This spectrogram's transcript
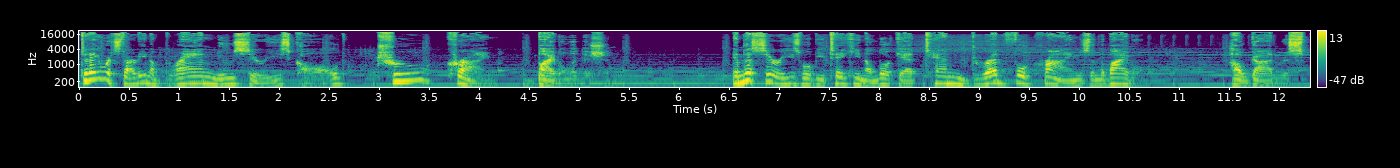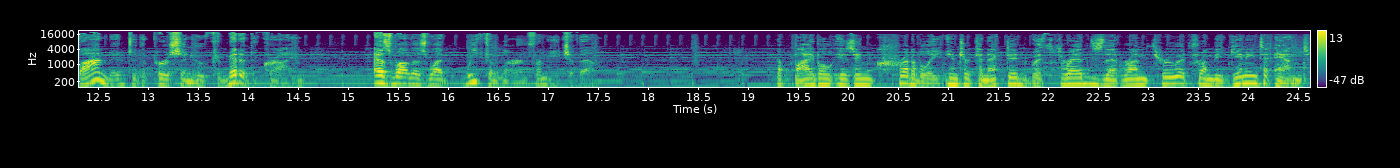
Today we're starting a brand new series called True Crime Bible Edition. In this series, we'll be taking a look at 10 dreadful crimes in the Bible, how God responded to the person who committed the crime, as well as what we can learn from each of them. The Bible is incredibly interconnected with threads that run through it from beginning to end.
